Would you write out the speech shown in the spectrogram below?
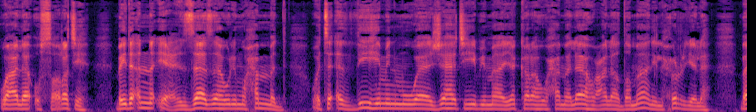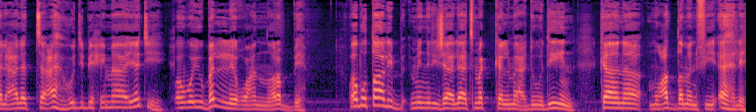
وعلى أسرته بيد أن إعزازه لمحمد وتأذيه من مواجهته بما يكره حملاه على ضمان الحرية له بل على التعهد بحمايته وهو يبلغ عن ربه. وأبو طالب من رجالات مكة المعدودين كان معظما في أهله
